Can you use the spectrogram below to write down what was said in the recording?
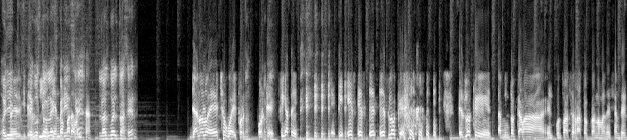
Oye, ¿y te Eh, gustó la experiencia? ¿Lo has vuelto a hacer? Ya no lo he hecho, güey, por- No, porque, fíjate, e- es, es, es, es lo que es lo que también tocaba el punto hace rato cuando me decían de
